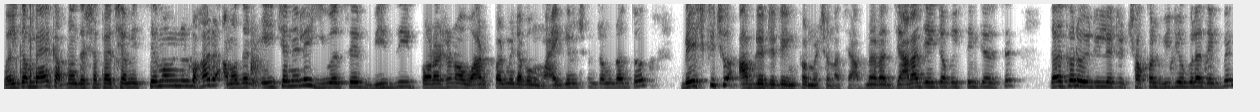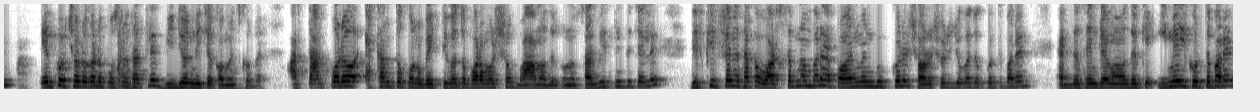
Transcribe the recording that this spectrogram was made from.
ওয়েলকাম ব্যাক আপনাদের সাথে আছি আমি সেম আমিনুল বাহার আমাদের এই চ্যানেলে ইউএস এর ভিজিট পড়াশোনা ওয়ার্ক পারমিট এবং মাইগ্রেশন সংক্রান্ত বেশ কিছু আপডেটেড ইনফরমেশন আছে। আপনারা যারা যেই টপিক্স ইন্টারেস্টেড দয়া করে ওই রিলেটেড সকল ভিডিওগুলো দেখবেন। এরপর ছোটোখাটো প্রশ্ন থাকলে ভিডিওর নিচে কমেন্টস করবেন। আর তারপরেও একান্ত কোনো ব্যক্তিগত পরামর্শ বা আমাদের কোনো সার্ভিস নিতে চাইলে ডিসক্রিপশনে থাকা হোয়াটসঅ্যাপ নাম্বারে অ্যাপয়েন্টমেন্ট বুক করে সরাসরি যোগাযোগ করতে পারেন। অ্যাট দ্য সেম টাইম আমাদেরকে ইমেল করতে পারেন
